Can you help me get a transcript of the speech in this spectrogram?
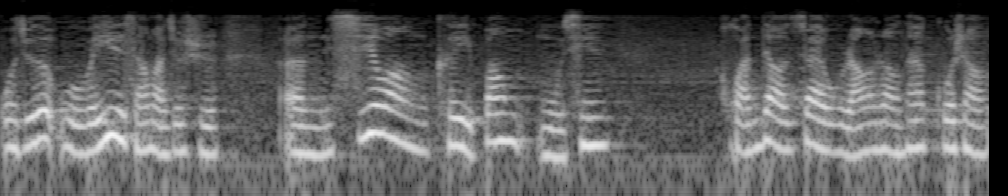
我觉得我唯一的想法就是，嗯，希望可以帮母亲还掉债务，然后让她过上。”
